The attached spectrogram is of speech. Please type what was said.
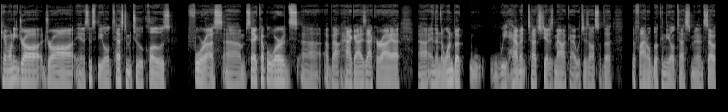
Kevin, why don't you draw draw in a sense the Old Testament to a close for us? Um, say a couple words uh, about Haggai, Zechariah, uh, and then the one book we haven't touched yet is Malachi, which is also the the final book in the Old Testament. And so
